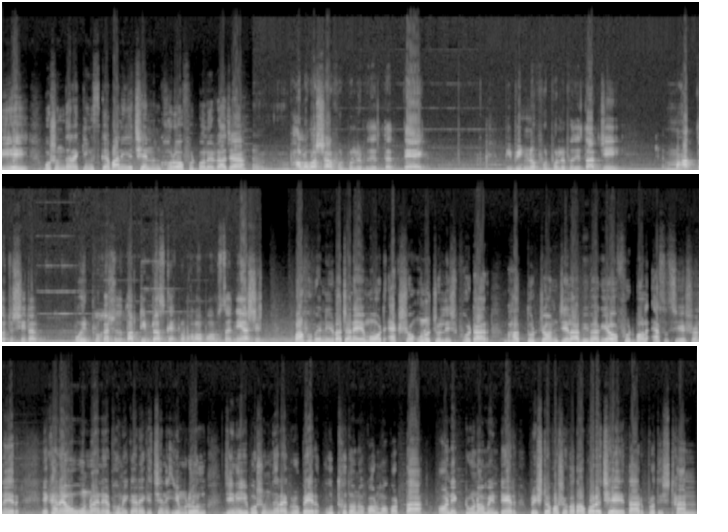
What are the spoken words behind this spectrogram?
দিয়েই বসুন্ধরা কিংসকে বানিয়েছেন ঘরোয়া ফুটবলের রাজা। ভালোবাসা ফুটবলের প্রতি তার ত্যাগ বিভিন্ন ফুটবলের প্রতি তার যে মাহাত্মটা সেটার বহিঃপ্রকাশিত তার টিমটা আজকে একটা ভালো অবস্থায় নিয়ে আসে। বাফুফের নির্বাচনে মোট একশো উনচল্লিশ ভোটার বাহাত্তর জন জেলা বিভাগীয় ফুটবল অ্যাসোসিয়েশনের। এখানেও উন্নয়নের ভূমিকা রেখেছেন ইমরুল যিনি বসুন্ধরা গ্রুপের ঊর্ধ্বতন কর্মকর্তা। অনেক টুর্নামেন্টের পৃষ্ঠপোষকতাও করেছে তার প্রতিষ্ঠান।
